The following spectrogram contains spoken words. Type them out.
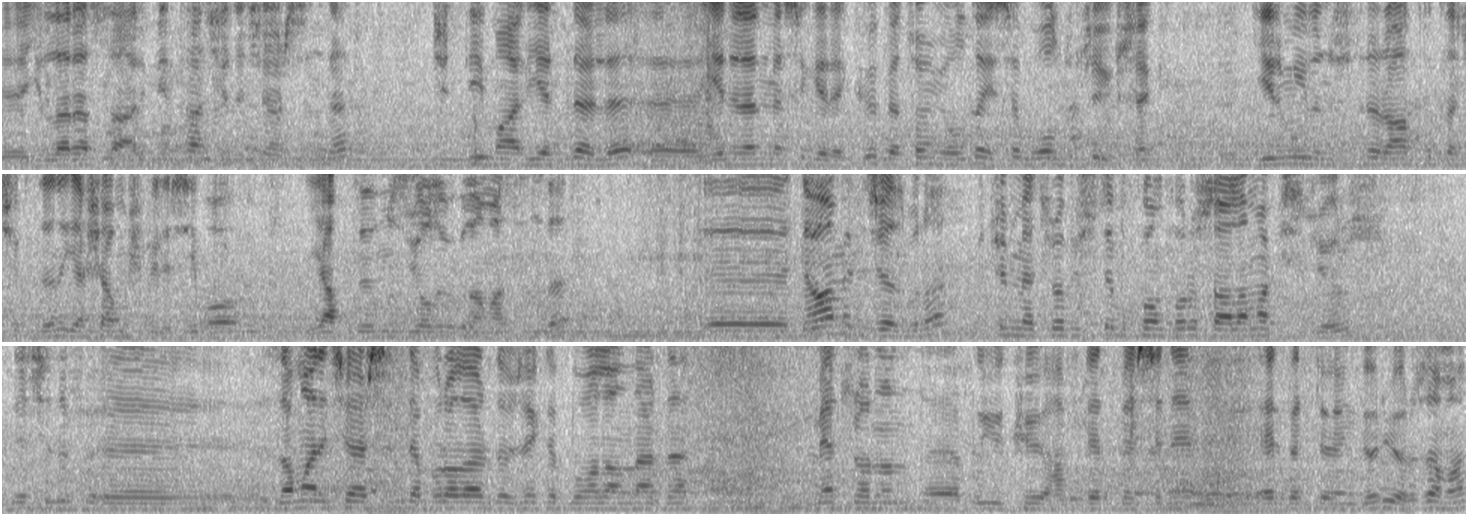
e, yıllara sahip birkaç yıl içerisinde ciddi maliyetlerle e, yenilenmesi gerekiyor. Beton yolda ise bu oldukça yüksek. 20 yılın üstüne rahatlıkla çıktığını yaşamış birisiyim o yaptığımız yol uygulamasında. Ee, devam edeceğiz buna. Bütün metrobüste bu konforu sağlamak istiyoruz. Neticede e, zaman içerisinde buralarda özellikle bu alanlarda metronun e, bu yükü hafifletmesini e, elbette öngörüyoruz ama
